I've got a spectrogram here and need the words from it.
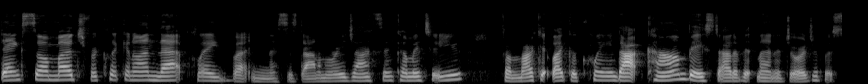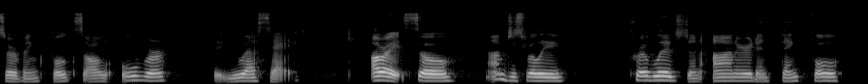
Thanks so much for clicking on that play button. This is Donna Marie Johnson coming to you from marketlikeaqueen.com, based out of Atlanta, Georgia, but serving folks all over the USA. All right, so I'm just really privileged and honored and thankful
